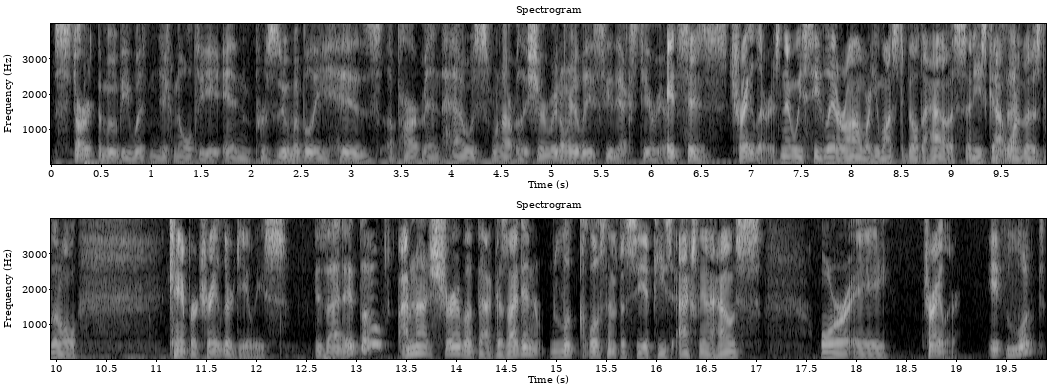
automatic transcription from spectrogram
start the movie with Nick Nolte in presumably his apartment house, we're not really sure. We don't really see the exterior. It's his trailer, isn't it? We see later on where he wants to build a house, and he's got that- one of those little camper trailer dealies. Is that it though? I'm not sure about that because I didn't look close enough to see if he's actually in a house or a trailer. It looked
